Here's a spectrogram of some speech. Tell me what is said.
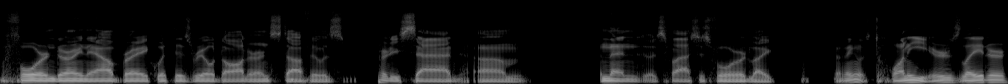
before and during the outbreak with his real daughter and stuff. It was pretty sad. Um, and then it flashes forward like I think it was 20 years later,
